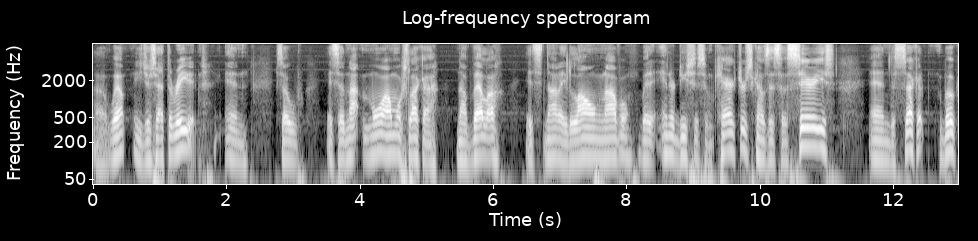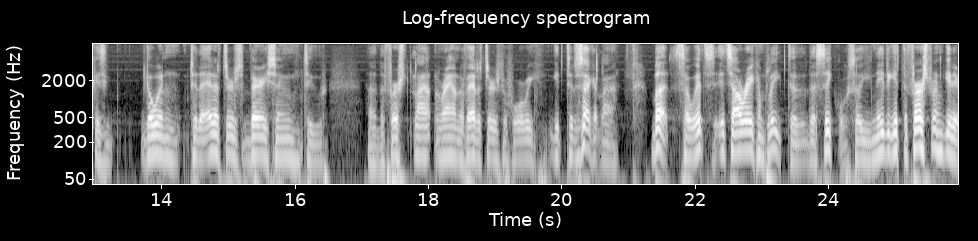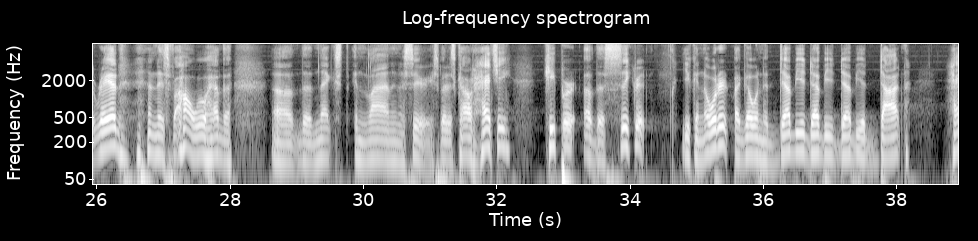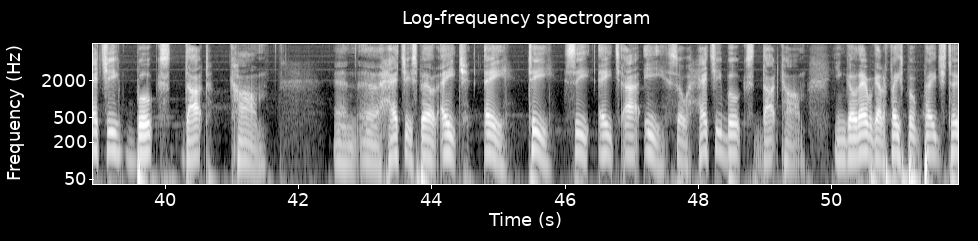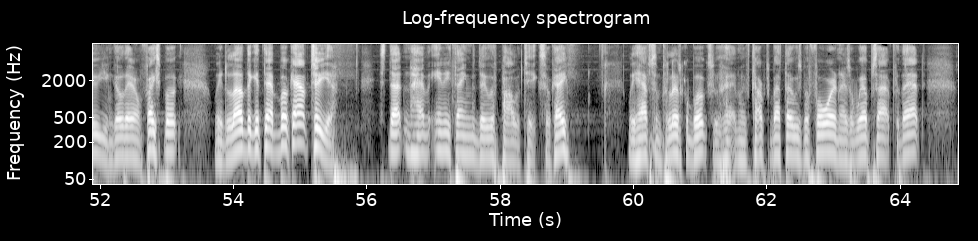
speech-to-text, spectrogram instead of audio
uh, well, you just have to read it. And so it's a not more almost like a novella. It's not a long novel, but it introduces some characters because it's a series. And the second book is going to the editors very soon to uh, the first line, round of editors before we get to the second line. But so it's it's already complete the the sequel. So you need to get the first one, get it read, and this fall we'll have the uh, the next in line in the series. But it's called Hatchie, Keeper of the Secret. You can order it by going to www.hatchiebooks.com. And uh, Hatchie spelled H A T C H I E. So hatchiebooks.com. You can go there. We got a Facebook page too. You can go there on Facebook. We'd love to get that book out to you. It doesn't have anything to do with politics, okay? We have some political books. We've had, we've talked about those before, and there's a website for that.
